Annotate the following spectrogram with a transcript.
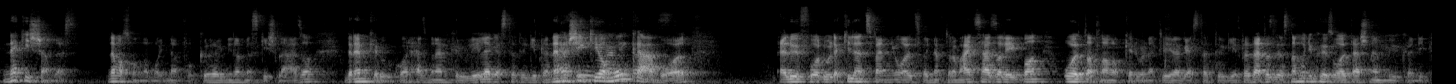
neki sem lesz nem azt mondom, hogy nem fog köhögni, nem lesz kis láza, de nem kerül kórházba, nem kerül lélegeztetőgépre, nem hát esik ki a munkából, előfordul, de 98 vagy nem tudom hány százalékban oltatlanok kerülnek lélegeztetőgépre. Tehát azért azt nem mondjuk, hogy az oltás nem működik.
